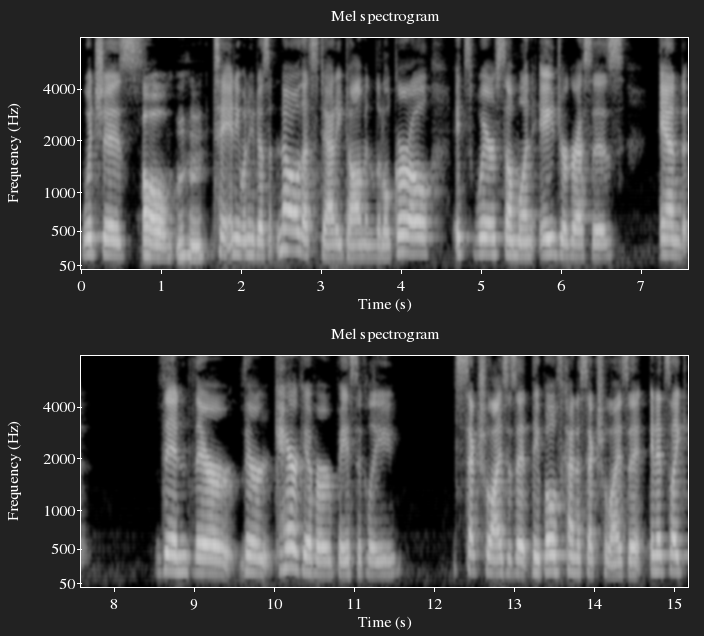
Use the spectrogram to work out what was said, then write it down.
which is oh mm-hmm. to anyone who doesn't know that's daddy dom and little girl. It's where someone age regresses and then their their caregiver basically sexualizes it. They both kind of sexualize it. And it's like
